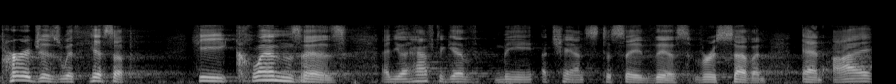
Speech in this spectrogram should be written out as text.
purges with hyssop. He cleanses. And you have to give me a chance to say this, verse 7 And I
